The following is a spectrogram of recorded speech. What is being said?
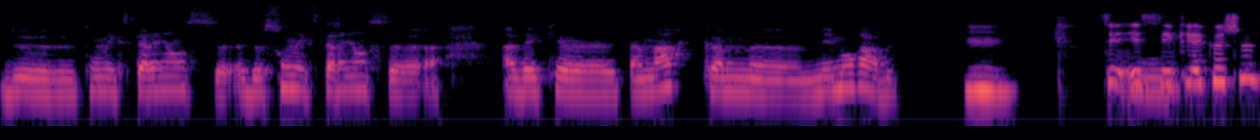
de ton expérience, de son expérience euh, avec euh, ta marque comme euh, mémorable. Hmm. C'est quelque chose,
